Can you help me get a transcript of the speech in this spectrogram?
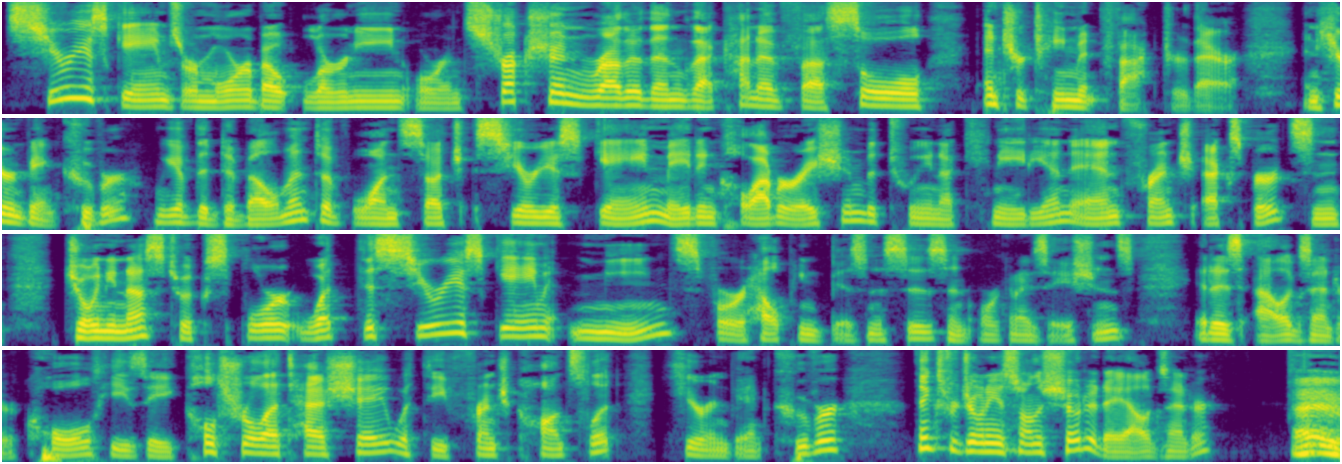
serious games are more about learning or instruction rather than that kind of uh, sole entertainment factor there. And here in Vancouver, we have the development of one such serious game made in collaboration between a Canadian and French experts. And joining us to explore what this serious game means for helping businesses and organizations, it is Alexander Cole. He's a cultural attache with the French consulate here in Vancouver. Thanks for joining us on the show today, Alexander. Hey,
